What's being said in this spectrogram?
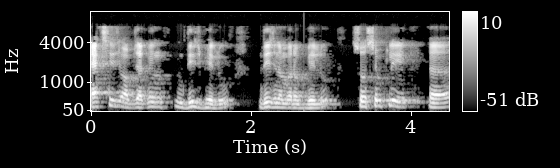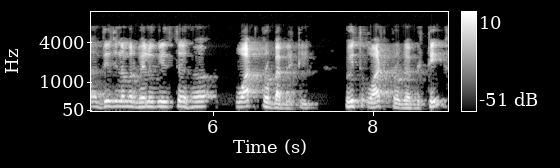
x is observing this value this number of value so simply uh, this number value with uh, what probability? With what probability?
